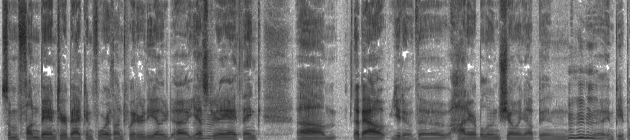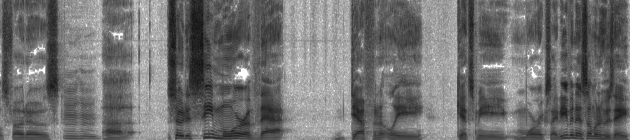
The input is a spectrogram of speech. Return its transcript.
some fun banter back and forth on Twitter the other uh, yesterday, I think, um, about you know the hot air balloon showing up in uh, in people's photos so to see more of that definitely gets me more excited. Even as someone who's a,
